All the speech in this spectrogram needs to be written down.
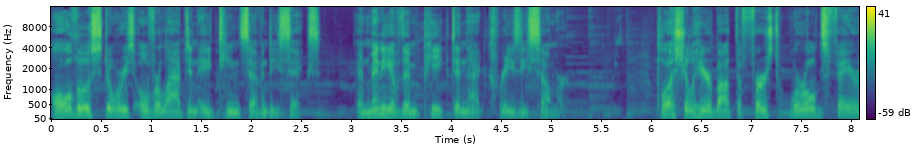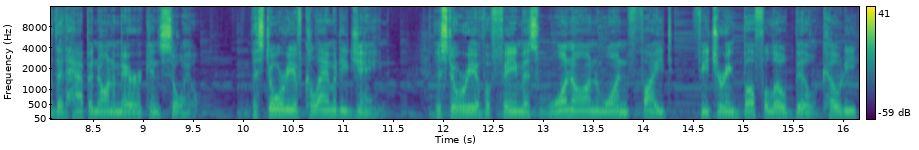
All those stories overlapped in 1876, and many of them peaked in that crazy summer. Plus, you'll hear about the first World's Fair that happened on American soil, the story of Calamity Jane, the story of a famous one on one fight featuring Buffalo Bill Cody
